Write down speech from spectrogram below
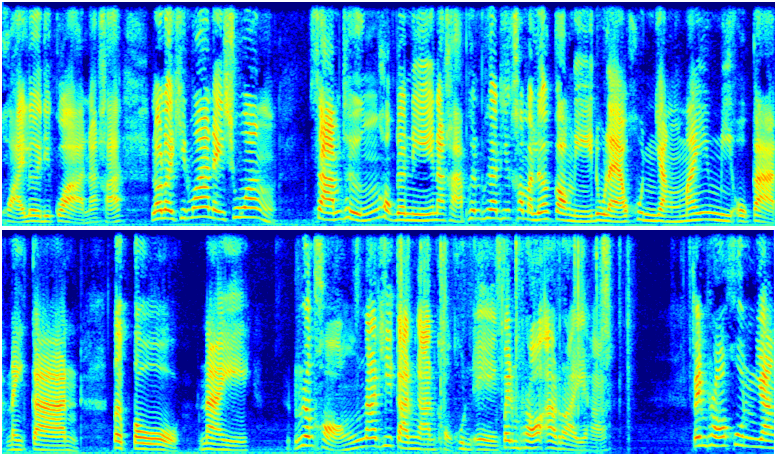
ขวายเลยดีกว่านะคะ เราเลยคิดว่าในช่วง3ถึง6เดือนนี้นะคะ เพื่อนๆที่เข้ามาเลือกกองนี้ดูแล้วคุณยังไม่มีโอกาสในการเติบโตในเรื่องของหน้าที่การงานของคุณเอง เป็นเพราะอะไรคะเป็นเพราะคุณยัง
